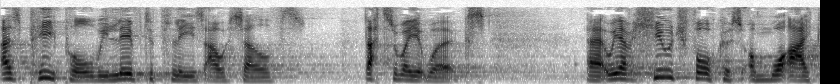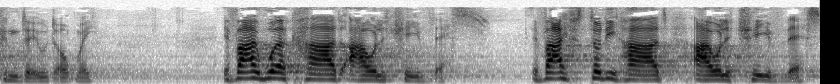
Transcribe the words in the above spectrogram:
as people, we live to please ourselves. That's the way it works. Uh, we have a huge focus on what I can do, don't we? If I work hard, I will achieve this. If I study hard, I will achieve this.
